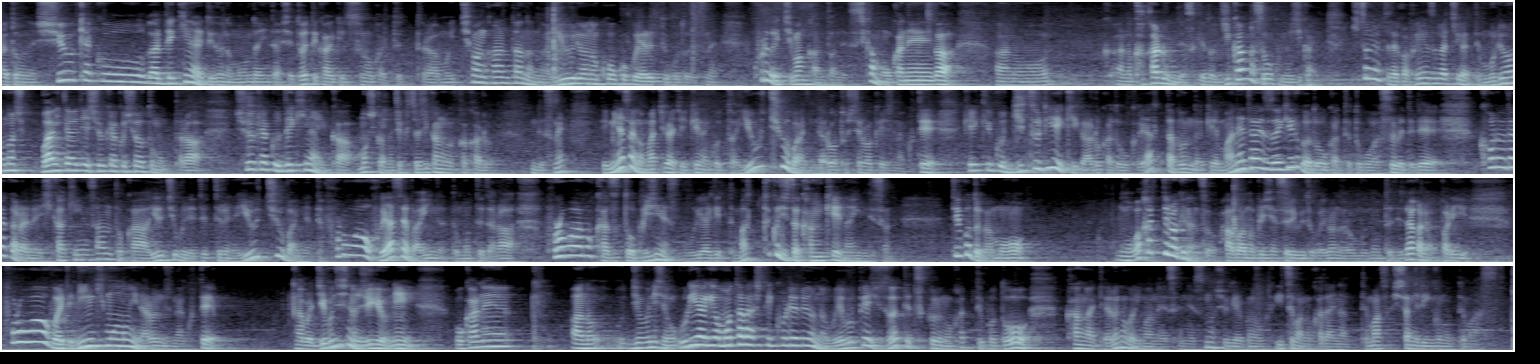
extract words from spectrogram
あとね集客ができないというふうな問題に対してどうやって解決するのかって言ったらもう一番簡単なのは有料の広告をやるっていうことですね。これが一番簡単です。しかもお金があのあのかかるんですけど時間がすごく短い。人によってだからフェーズが違って無料の媒体で集客しようと思ったら集客できないかもしくはめちゃくちゃ時間がかかるんですね。で皆さんが間違えちゃいけないことは YouTuber になろうとしてるわけじゃなくて結局実利益があるかどうかやった分だけマネタイズできるかどうかってところが全てでこれだからねヒカキンさんとか YouTube で出てるね YouTuber になってフォロワーを増やせばいいんだって思ってたらフォロワーの数とビジネスの売り上げって全く実は関係ないんですよね。っていうことがもうもう分かってるわけなんですよ。ハーバーのビジネスレビューとかいろんな論文載ってて。だからやっぱりフォロワーを増えて人気者になるんじゃなくてやっぱり自分自身の授業にお金あの自分自身の売り上げをもたらしてくれるようなウェブページどうやって作るのかってことを考えてやるのが今の SNS の集客の一番の課題になってます。下にリンク載ってます。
